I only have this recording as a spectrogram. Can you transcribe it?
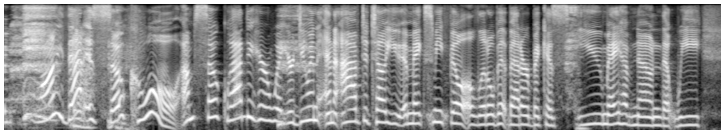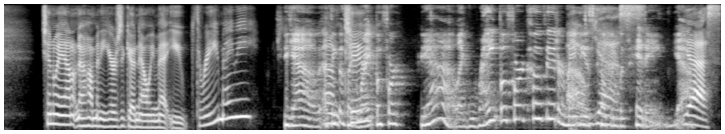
Lonnie, that yeah. is so cool. I'm so glad to hear what you're doing. And I have to tell you, it makes me feel a little bit better because you may have known that we, Chinwe, I don't know how many years ago now we met you. Three, maybe? Yeah. I think um, it was like right before yeah, like right before COVID, or maybe oh, as yes. COVID was hitting. Yeah. Yes.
